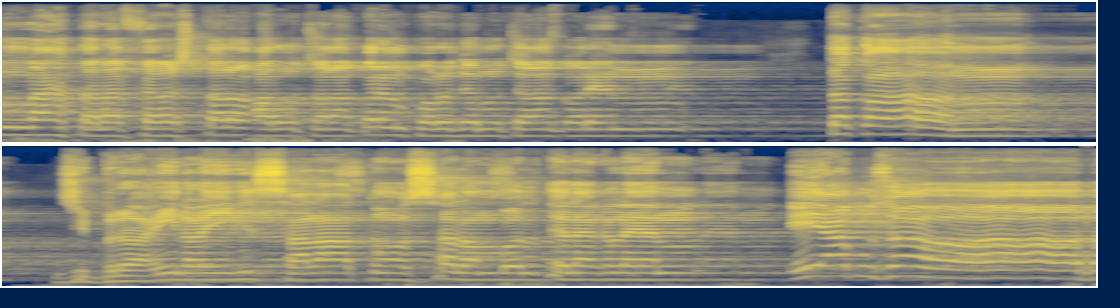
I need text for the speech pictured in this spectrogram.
আল্লাহ তালা ফেরস্তারও আলোচনা করেন পর্যালোচনা করেন? তখন জিব্রাহিম ওয়াস সালাম বলতে লাগলেন এই আবুজর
